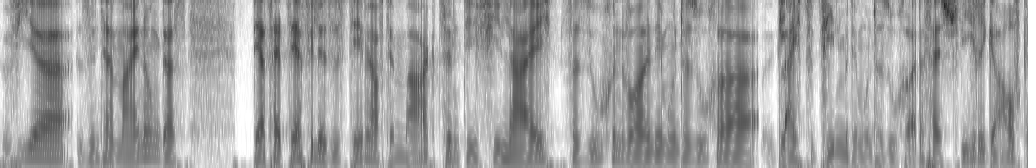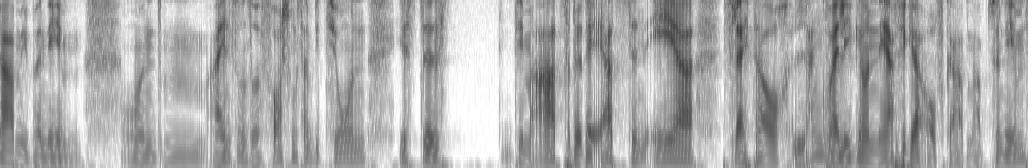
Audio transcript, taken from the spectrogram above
Wir sind der Meinung, dass derzeit sehr viele Systeme auf dem Markt sind, die vielleicht versuchen wollen, dem Untersucher gleichzuziehen mit dem Untersucher. Das heißt, schwierige Aufgaben übernehmen. Und ähm, eins unserer Forschungsambitionen ist es, dem Arzt oder der Ärztin eher vielleicht auch langweilige und nervige Aufgaben abzunehmen.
